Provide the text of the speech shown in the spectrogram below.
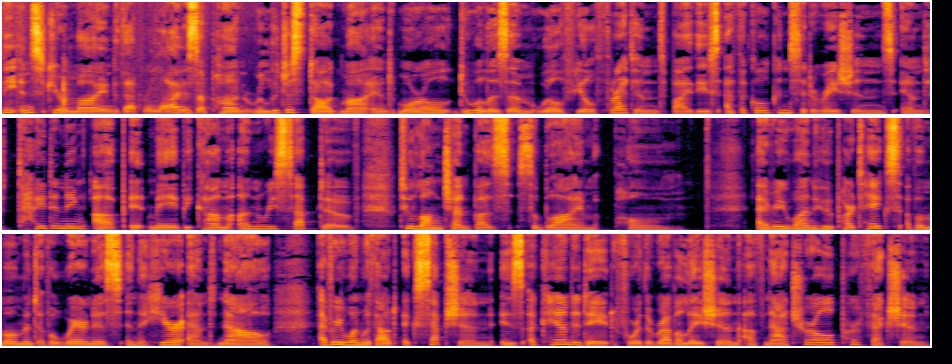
The insecure mind that relies upon religious dogma and moral dualism will feel threatened by these ethical considerations, and tightening up, it may become unreceptive to Longchenpa's sublime poem. Everyone who partakes of a moment of awareness in the here and now, everyone without exception, is a candidate for the revelation of natural perfection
